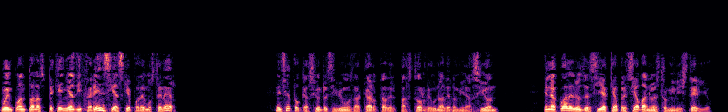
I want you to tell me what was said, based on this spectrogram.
o en cuanto a las pequeñas diferencias que podemos tener. En cierta ocasión recibimos la carta del pastor de una denominación, en la cual él nos decía que apreciaba nuestro ministerio.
